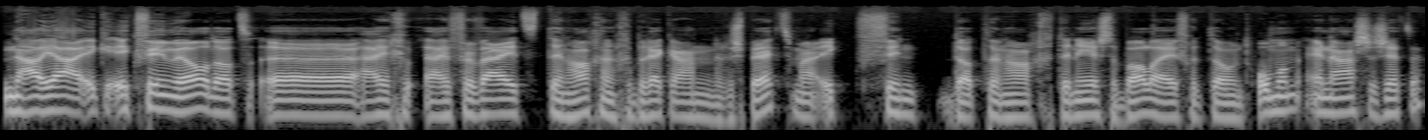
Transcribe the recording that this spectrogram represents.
nou ja, ik, ik vind wel dat eh, hij, hij verwijt Ten Hag een gebrek aan respect. Maar ik vind dat Ten Hag ten eerste ballen heeft getoond om hem ernaast te zetten.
